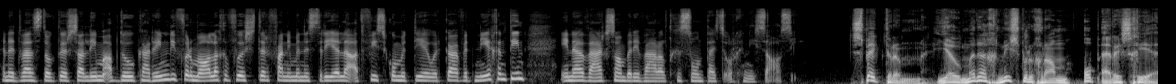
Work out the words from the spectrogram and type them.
En dit was Dr Salim Abdul Karim, die voormalige voorsitter van die ministeriële advieskomitee oor COVID-19 en nou werksaam by die Wêreldgesondheidsorganisasie. Spectrum, jou middagnuusprogram op RSG.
